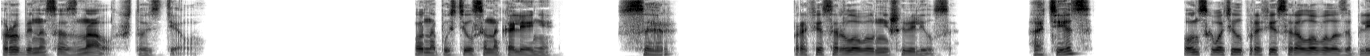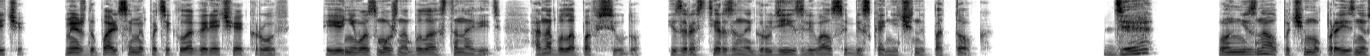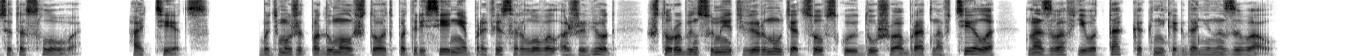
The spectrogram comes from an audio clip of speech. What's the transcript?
Робин осознал, что сделал. Он опустился на колени. «Сэр?» Профессор Ловел не шевелился. «Отец?» Он схватил профессора Ловела за плечи, между пальцами потекла горячая кровь, ее невозможно было остановить, она была повсюду, из растерзанной груди изливался бесконечный поток. «Де?» Он не знал, почему произнес это слово. «Отец». Быть может, подумал, что от потрясения профессор Ловел оживет, что Робин сумеет вернуть отцовскую душу обратно в тело, назвав его так, как никогда не называл.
